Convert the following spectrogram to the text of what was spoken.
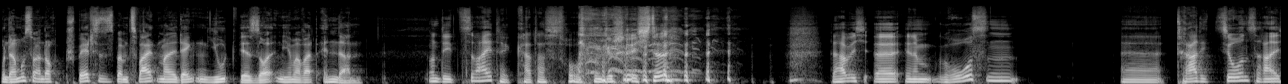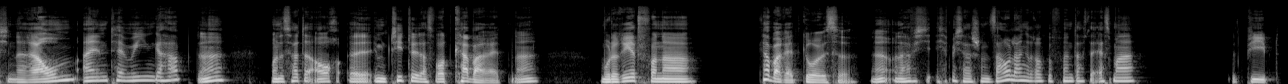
Und da muss man doch spätestens beim zweiten Mal denken, gut, wir sollten hier mal was ändern. Und die zweite Katastrophengeschichte, da habe ich äh, in einem großen, äh, traditionsreichen Raum einen Termin gehabt, ne? Und es hatte auch äh, im Titel das Wort Kabarett, ne? Moderiert von einer Kabarettgröße, ne? Und da habe ich, ich habe mich da schon saulange drauf gefreut und dachte erstmal, es piept.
